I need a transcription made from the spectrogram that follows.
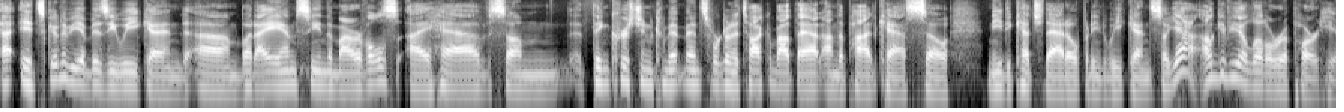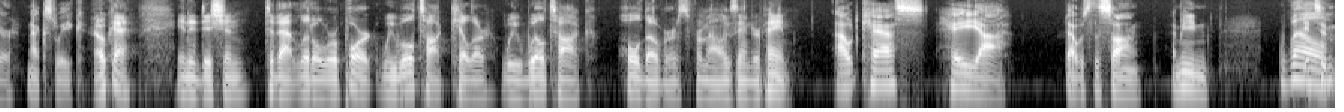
Uh, it's going to be a busy weekend, um, but I am seeing the Marvels. I have some Think Christian commitments. We're going to talk about that on the podcast, so need to catch that opening weekend. So yeah, I'll give you a little report here next week. Okay. In addition to that little report, we will talk Killer. We will talk Holdovers from Alexander Payne. Outcasts, hey ya, that was the song. I mean, Well, it's, im-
